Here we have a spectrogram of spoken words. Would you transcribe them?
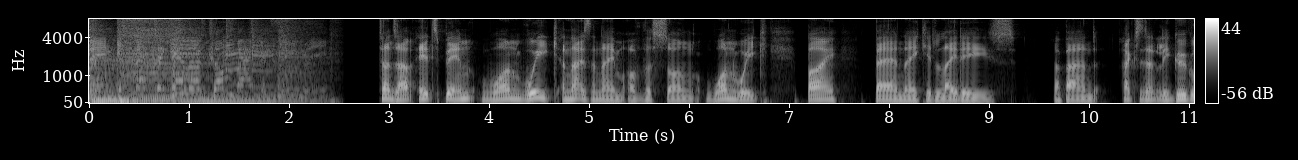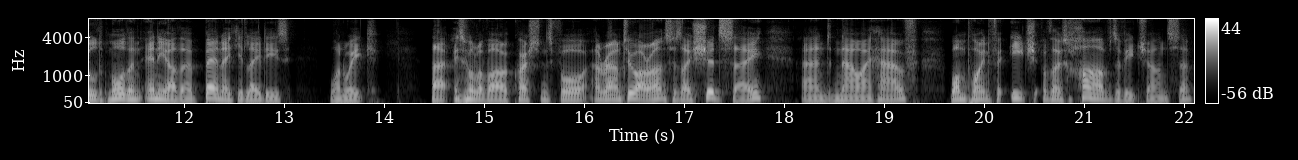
saying get back together, come back and see me. Turns out it's been one week, and that is the name of the song One Week by Barenaked Ladies, a band accidentally Googled more than any other Barenaked Ladies One Week. That is all of our questions for round two, our answers, I should say. And now I have one point for each of those halves of each answer.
